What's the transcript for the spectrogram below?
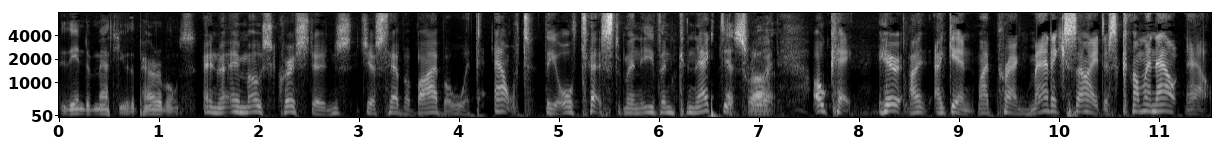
the end of Matthew, the parables. And, and, most Christians just have a Bible without the Old Testament even connected That's to right. it. Okay, here I, again, my pragmatic side is coming out now.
